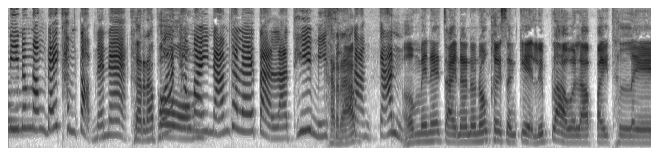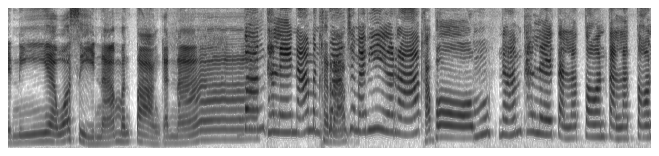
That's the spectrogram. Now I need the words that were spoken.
นนี้น้องๆได้คำตอบแน่ครับผมๆว่าทำไมน้ำทะเลแต่ละที่มีคสีรับต่างกันเออไม่แน่ใจนะน้องๆเคยสังเกตหรือเปล่าเวลาไปทะเลเนี่ยว่าสีน้ำมันต่างกันนะบางทะเลน้ำมันคกรับว้างใช่ไหมพี่รับ ครับผม น้ำทะเลแต่ละตอนแต่ละตอน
